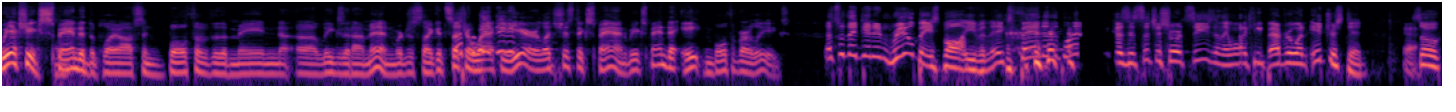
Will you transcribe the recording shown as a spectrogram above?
We actually expanded the playoffs in both of the main uh, leagues that I'm in. We're just like, it's such That's a wacky year. Let's just expand. We expanded to eight in both of our leagues. That's what they did in real baseball. Even they expanded the playoffs because it's such a short season. They want to keep everyone interested. Yeah. So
